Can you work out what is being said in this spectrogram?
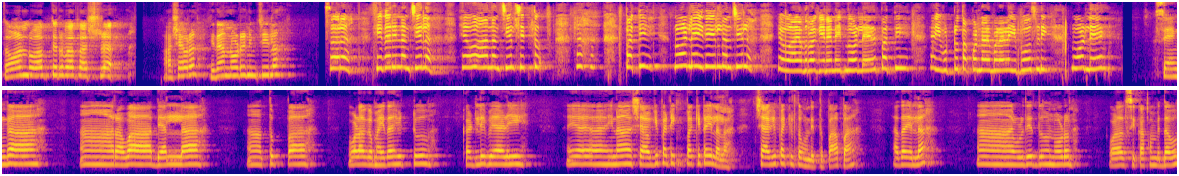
ತೊಗೊಂಡು ಹೋಗ್ತಿರ್ಬೇಕು ಅಷ್ಟೇ. ಆಶಾವ್ರ ಇದನ್ನು ನೋಡಿ ನಿಮ್ಮ ಚೀಲ? ಶೇಂಗಾ ರವಾ, ಬೆಲ್ಲ ತುಪ್ಪ, ಒಳಗೆ ಮೈದಾ ಹಿಟ್ಟು, ಕಡ್ಲಿ ಬ್ಯಾಳಿ ಇನ್ನು ಶಾವಿಗೆ ಪಾಟಿ ಪಾಕಿಟ ಇಲ್ಲಲ್ಲ? ಶಾವಿಗೆ ಪಾಕಿಟ್ ತೊಗೊಂಡಿತ್ತು ಪಾಪ. ಅದ ಇಲ್ಲ? ಉಳಿದಿದ್ದು ನೋಡೋಣ. ಒಳಗೆ ಸಿಕ್ಕಾಕೊಂಡಿದ್ದಾವು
